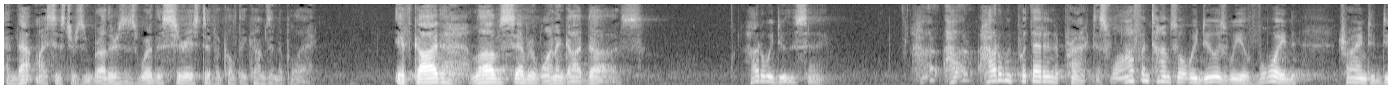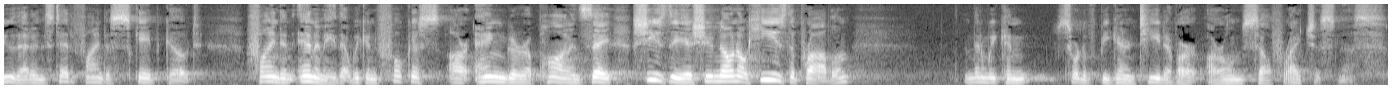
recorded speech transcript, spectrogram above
And that, my sisters and brothers, is where the serious difficulty comes into play. If God loves everyone, and God does, how do we do the same? How, how, do we put that into practice? Well, oftentimes what we do is we avoid trying to do that and instead find a scapegoat, find an enemy that we can focus our anger upon and say, she's the issue. No, no, he's the problem. And then we can sort of be guaranteed of our, our own self righteousness.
